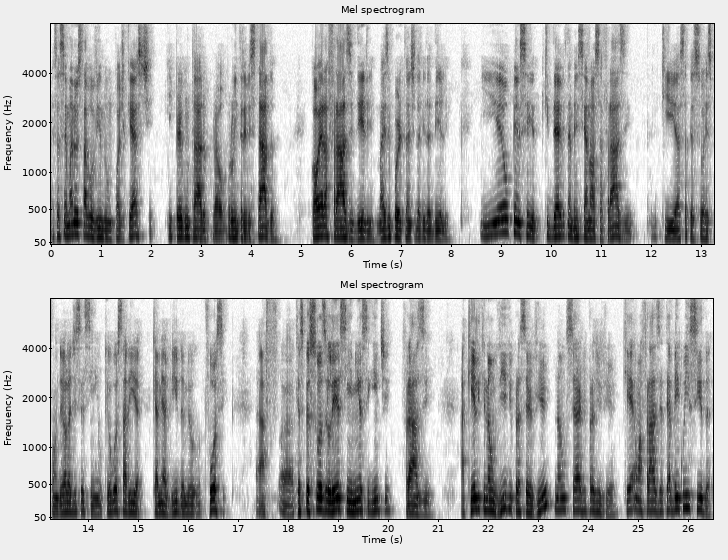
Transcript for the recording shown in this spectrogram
Essa semana eu estava ouvindo um podcast e perguntaram para o entrevistado qual era a frase dele mais importante da vida dele. E eu pensei que deve também ser a nossa frase, que essa pessoa respondeu. Ela disse assim: O que eu gostaria que a minha vida meu, fosse, a, a, que as pessoas lessem em mim a seguinte frase: Aquele que não vive para servir, não serve para viver. Que é uma frase até bem conhecida,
